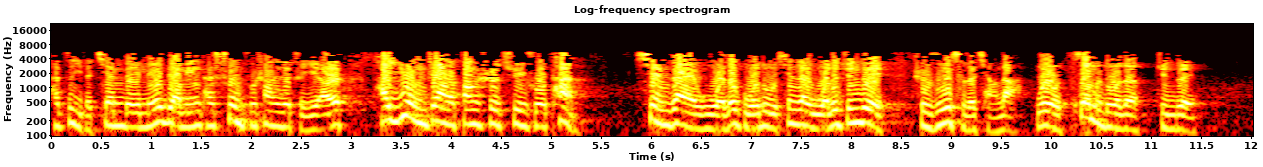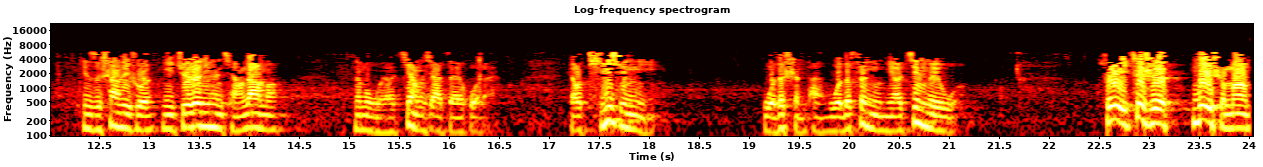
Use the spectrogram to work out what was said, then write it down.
他自己的谦卑没有表明他顺服上帝的旨意，而他用这样的方式去说：“看，现在我的国度，现在我的军队是如此的强大，我有这么多的军队。”因此，上帝说：“你觉得你很强大吗？那么我要降下灾祸来，要提醒你我的审判，我的愤怒，你要敬畏我。”所以，这是为什么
